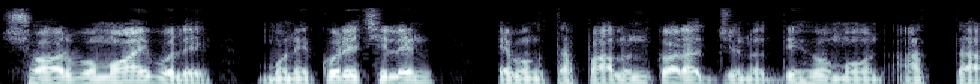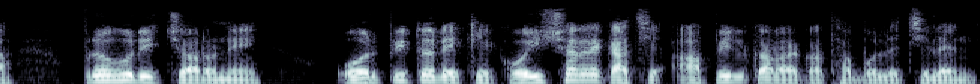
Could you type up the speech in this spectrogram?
সর্বময় বলে মনে করেছিলেন এবং তা পালন করার জন্য দেহ, মন, আত্মা প্রভুরই চরণে অর্পিত রেখে কৈশোরের কাছে আপিল করার কথা বলেছিলেন,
